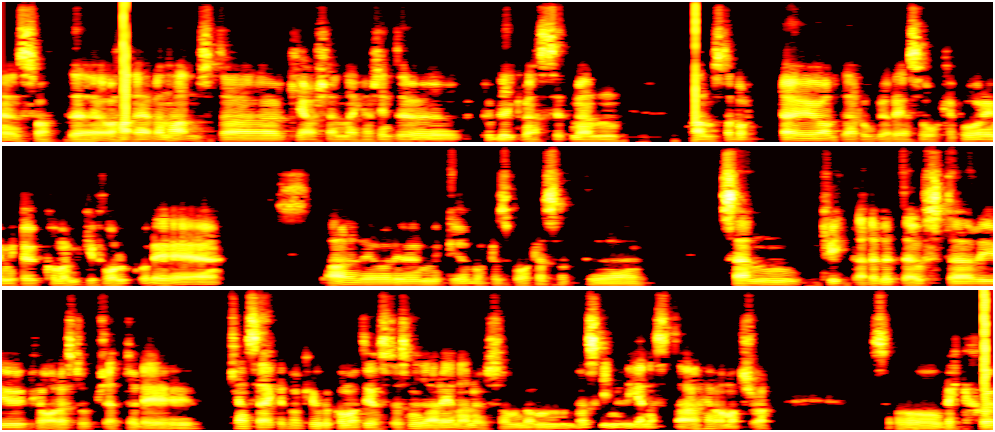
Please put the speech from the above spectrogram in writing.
Eh, så att, eh, och även Halmstad kan jag känna, kanske inte publikmässigt, men Halmstad borta är ju alltid en rolig resa att åka på. Det mycket, kommer mycket folk och det är, ja, det är mycket bortasupportrar. Så att, eh, sen kvittar det lite. Öster är ju klara i stort sett och det kan säkert vara kul att komma till Östers nya arena nu som de ska inviga nästa hemmamatch. Då. Så Växjö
